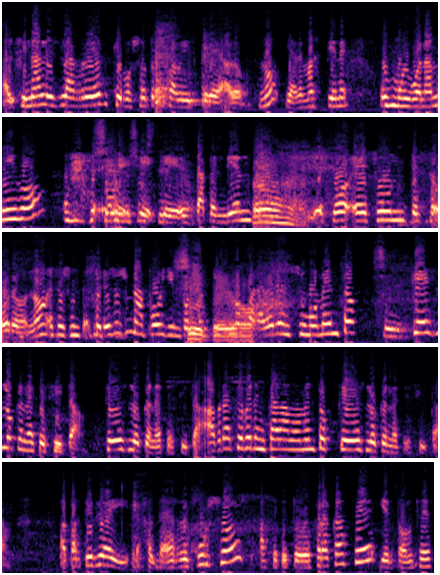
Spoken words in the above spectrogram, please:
al final es la red que vosotros habéis creado, ¿no? Y además tiene un muy buen amigo eh, que, está pendiente y eso es un tesoro, ¿no? Eso es un pero eso es un apoyo importantísimo para ver en su momento qué es lo que necesita, qué es lo que necesita. Habrá que ver en cada momento qué es lo que necesita. A partir de ahí, la falta de recursos hace que todo fracase y entonces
